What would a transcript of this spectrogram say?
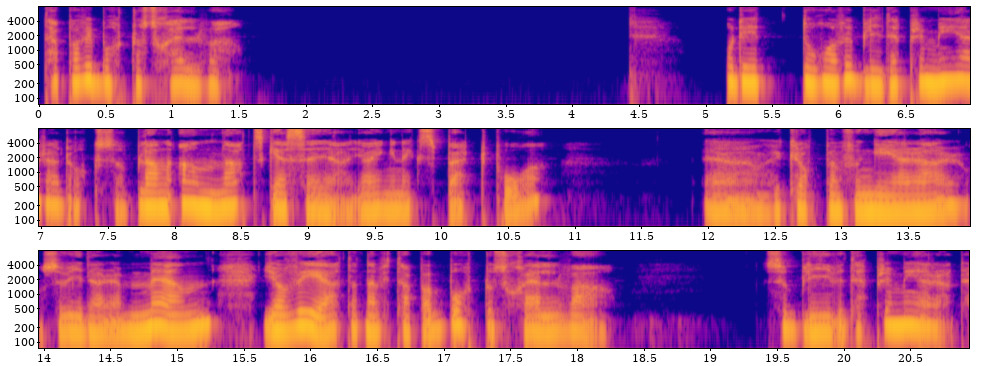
tappar vi bort oss själva. Och det är då vi blir deprimerade också. Bland annat ska jag säga, jag är ingen expert på eh, hur kroppen fungerar och så vidare. Men jag vet att när vi tappar bort oss själva så blir vi deprimerade.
